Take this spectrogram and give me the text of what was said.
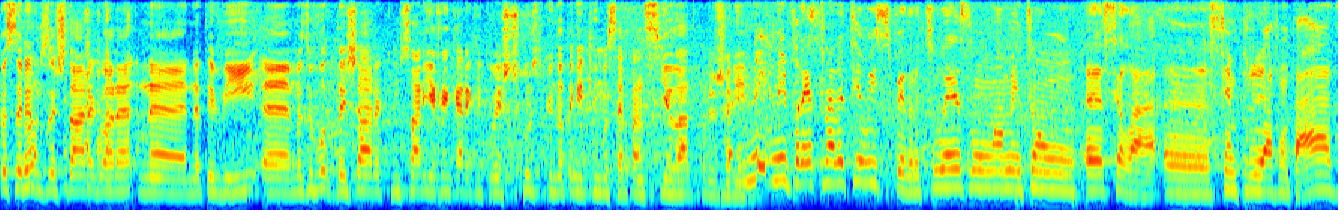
Passaremos a estar agora na, na TVI, eh, mas eu vou-te deixar começar e arrancar aqui com este discurso, porque ainda tenho aqui uma certa ansiedade para gerir. Nem, nem parece nada teu isso, Pedro. Tu és um homem tão, ah, sei lá, ah, sempre à vontade.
